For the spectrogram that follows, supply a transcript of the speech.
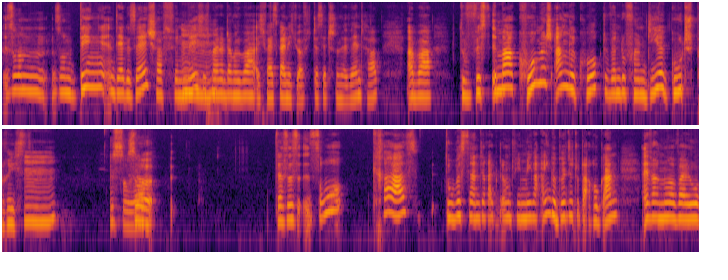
so, ein, so ein Ding in der Gesellschaft, finde ich. Ich meine, darüber, ich weiß gar nicht, wie oft ich das jetzt schon erwähnt habe, aber du wirst immer komisch angeguckt, wenn du von dir gut sprichst. ist so, So, ja. das ist so krass. Du bist dann direkt irgendwie mega eingebildet oder arrogant, einfach nur, weil du.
